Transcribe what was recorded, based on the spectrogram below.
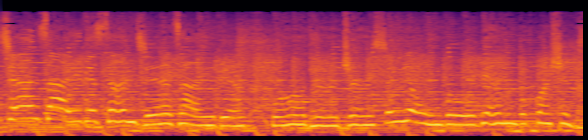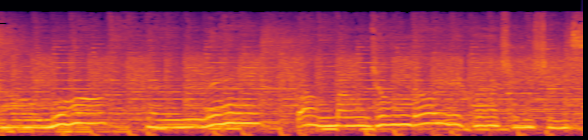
间在变，三界在变，我的真心永不变。不管是妖魔、人类，光芒中都羽化成神仙。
